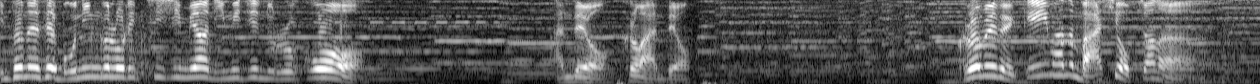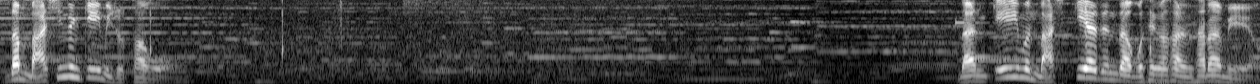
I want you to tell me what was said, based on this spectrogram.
인터넷에 모닝글로리 치시면 이미지 누르고 안 돼요. 그럼 안 돼요. 그러면은 게임하는 맛이 없잖아. 난 맛있는 게임이 좋다고. 난 게임은 맛있게 해야 된다고 생각하는 사람이에요.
